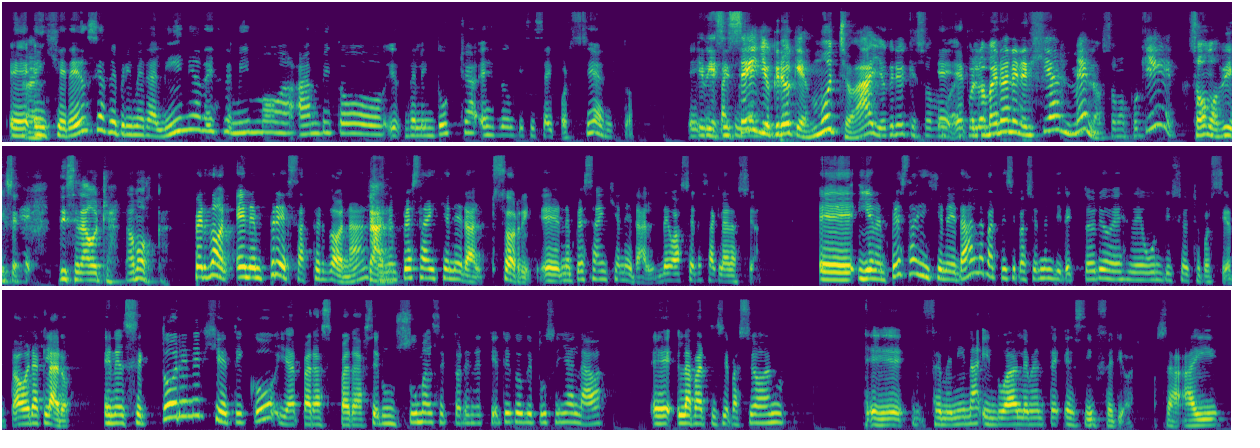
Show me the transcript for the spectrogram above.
Eh, en gerencias de primera línea de ese mismo ámbito de la industria es de un 16%. Y 16 yo creo que es mucho, ¿ah? yo creo que somos, por lo menos en energía es menos, somos poquitos, somos, dice, dice la otra, la mosca. Perdón, en empresas, perdona, en empresas en general, sorry, en empresas en general, debo hacer esa aclaración. Eh, y en empresas en general la participación en directorio es de un 18%. Ahora, claro, en el sector energético, y para, para hacer un suma al sector energético que tú señalabas, eh, la participación eh, femenina indudablemente es inferior. O sea, ahí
